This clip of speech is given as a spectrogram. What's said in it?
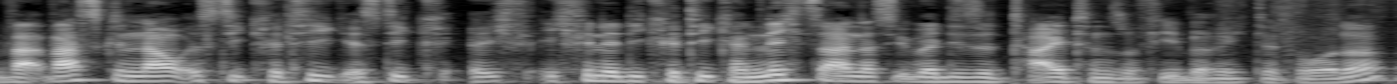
was genau ist die Kritik? Ist die, ich, ich finde, die Kritik kann nicht sein, dass über diese Titan so viel berichtet wurde.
